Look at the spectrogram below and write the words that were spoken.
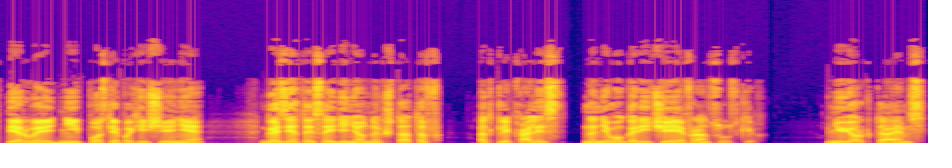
В первые дни после похищения газеты Соединенных Штатов откликались на него горячее французских. В «Нью-Йорк Таймс»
